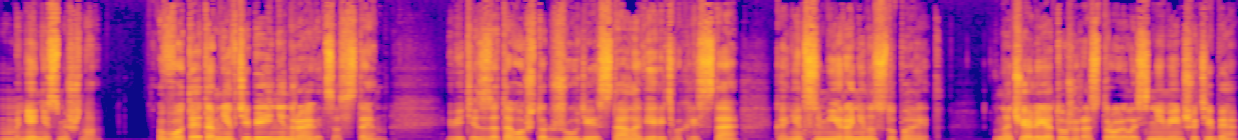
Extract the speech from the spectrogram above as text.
Мне не смешно. Вот это мне в тебе и не нравится, Стэн. Ведь из-за того, что Джуди стала верить во Христа, конец мира не наступает. Вначале я тоже расстроилась не меньше тебя.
